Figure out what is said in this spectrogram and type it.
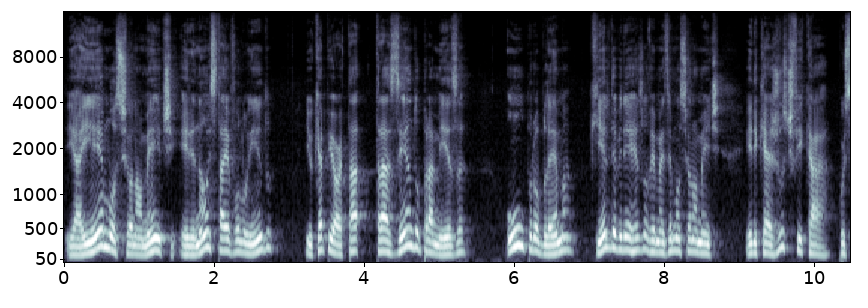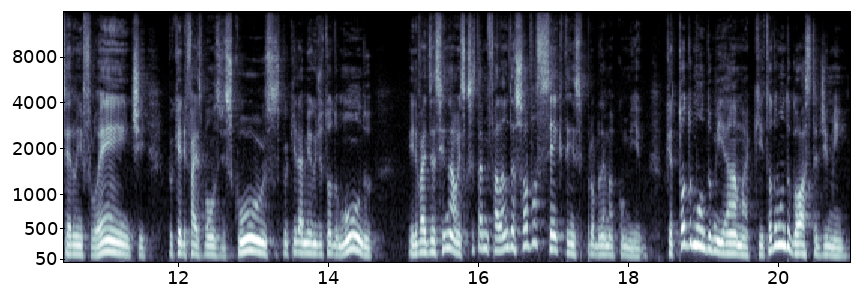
E aí, emocionalmente, ele não está evoluindo e o que é pior, está trazendo para a mesa um problema que ele deveria resolver, mas emocionalmente ele quer justificar por ser um influente, porque ele faz bons discursos, porque ele é amigo de todo mundo. Ele vai dizer assim: não, isso que você está me falando é só você que tem esse problema comigo. Porque todo mundo me ama aqui, todo mundo gosta de mim.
